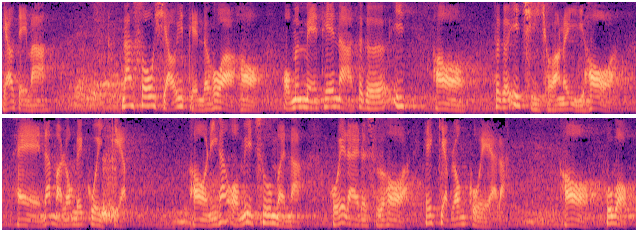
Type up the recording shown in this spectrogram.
了解吗？那缩小一点的话，哈，我们每天呐，这个一哦，这个一起床了以后啊，哎，那么拢咧过节，哦，你看我们一出门呐，回来的时候啊，迄节拢过啊啦。哦，有无？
